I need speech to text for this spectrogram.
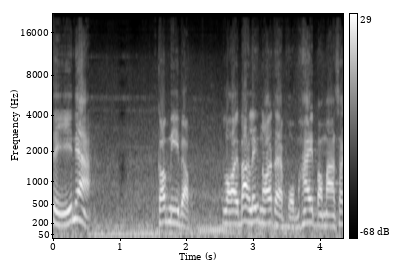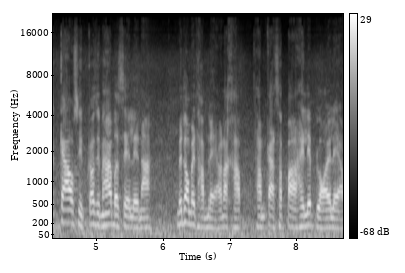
สีเนี่ย ก็มีแบบรอยบ้างเล็กน้อยแต่ผมให้ประมาณสัก 90-95%เลยนะ ไม่ต้องไปทำแล้วนะครับทำการสปาให้เรียบร้อยแล้ว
